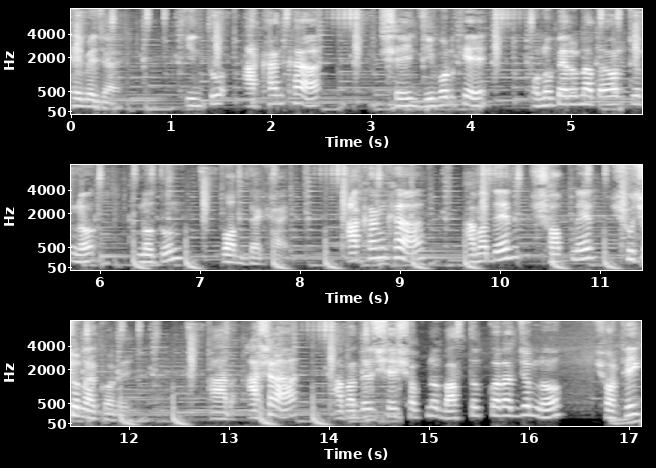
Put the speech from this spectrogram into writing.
থেমে যায়। কিন্তু আকাঙ্ক্ষা সেই জীবনকে অনুপ্রেরণা দেওয়ার জন্য নতুন পথ দেখায়। আকাঙ্ক্ষা আমাদের স্বপ্নের সূচনা করে। আর আশা আমাদের সেই স্বপ্ন বাস্তব করার জন্য সঠিক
